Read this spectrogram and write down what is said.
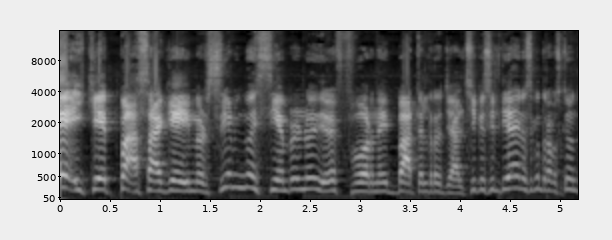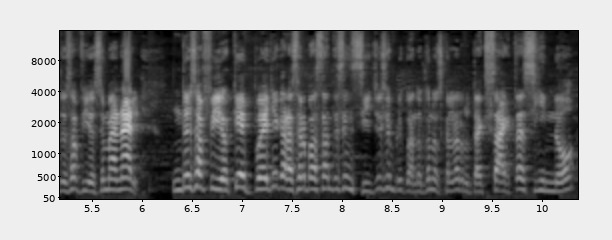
Hey, ¿qué pasa gamers? Es siempre un video de Fortnite Battle Royale. Chicos, el día de hoy nos encontramos con un desafío semanal. Un desafío que puede llegar a ser bastante sencillo siempre y cuando conozcan la ruta exacta. Si no,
